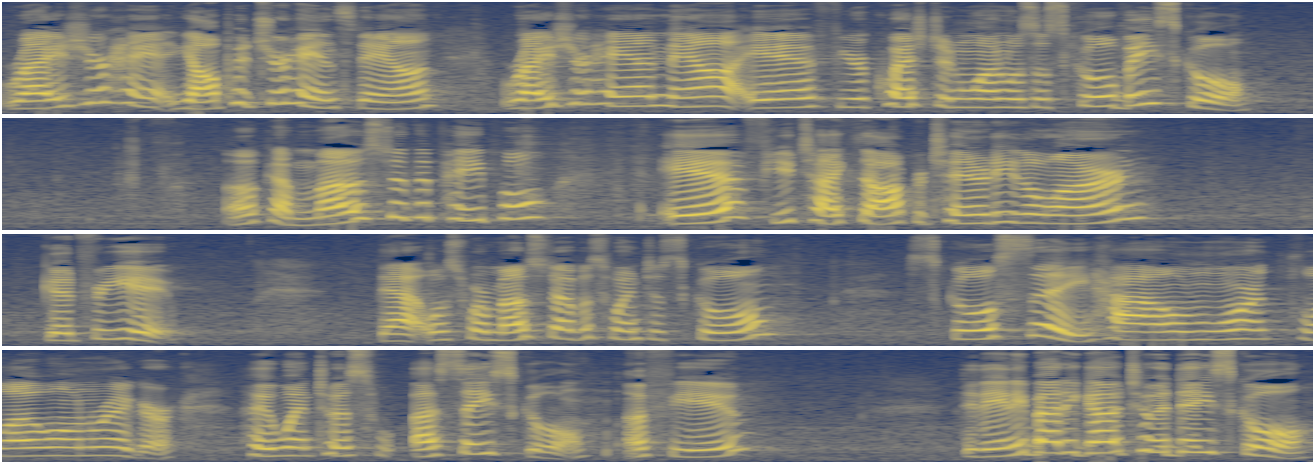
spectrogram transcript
Raise your hand, y'all put your hands down. Raise your hand now if your question one was a school B school. Okay, most of the people, if you take the opportunity to learn, good for you. That was where most of us went to school. School C, high on warmth, low on rigor. Who went to a, a C school? A few. Did anybody go to a D school?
